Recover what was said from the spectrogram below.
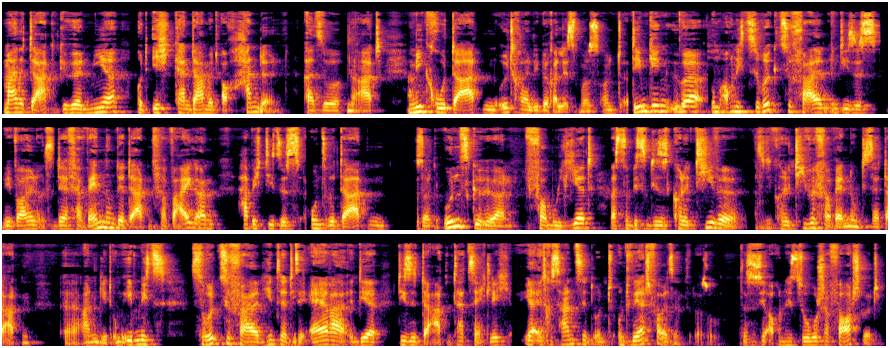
meine Daten gehören mir und ich kann damit auch handeln. Also eine Art Mikrodaten-Ultraliberalismus. Und demgegenüber, um auch nicht zurückzufallen in dieses, wir wollen uns der Verwendung der Daten verweigern, habe ich dieses, unsere Daten sollten uns gehören, formuliert, was so ein bisschen dieses kollektive, also die kollektive Verwendung dieser Daten äh, angeht, um eben nichts zurückzufallen hinter diese Ära, in der diese Daten tatsächlich ja interessant sind und, und wertvoll sind oder so. Das ist ja auch ein historischer Fortschritt.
